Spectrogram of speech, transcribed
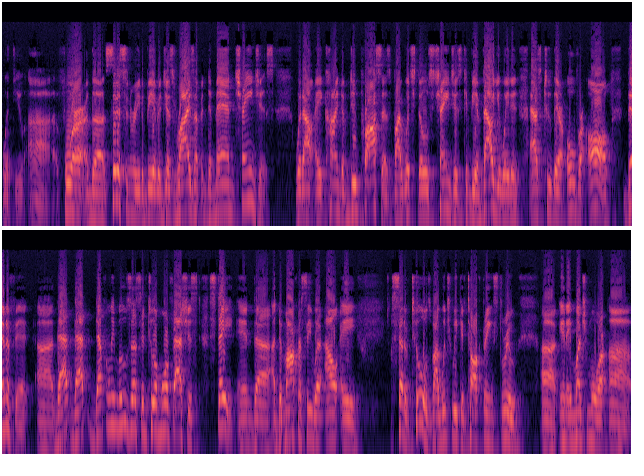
with you. Uh, for the citizenry to be able to just rise up and demand changes without a kind of due process by which those changes can be evaluated as to their overall benefit, uh, that that definitely moves us into a more fascist state and uh, a democracy without a set of tools by which we can talk things through. Uh, in a much more uh,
